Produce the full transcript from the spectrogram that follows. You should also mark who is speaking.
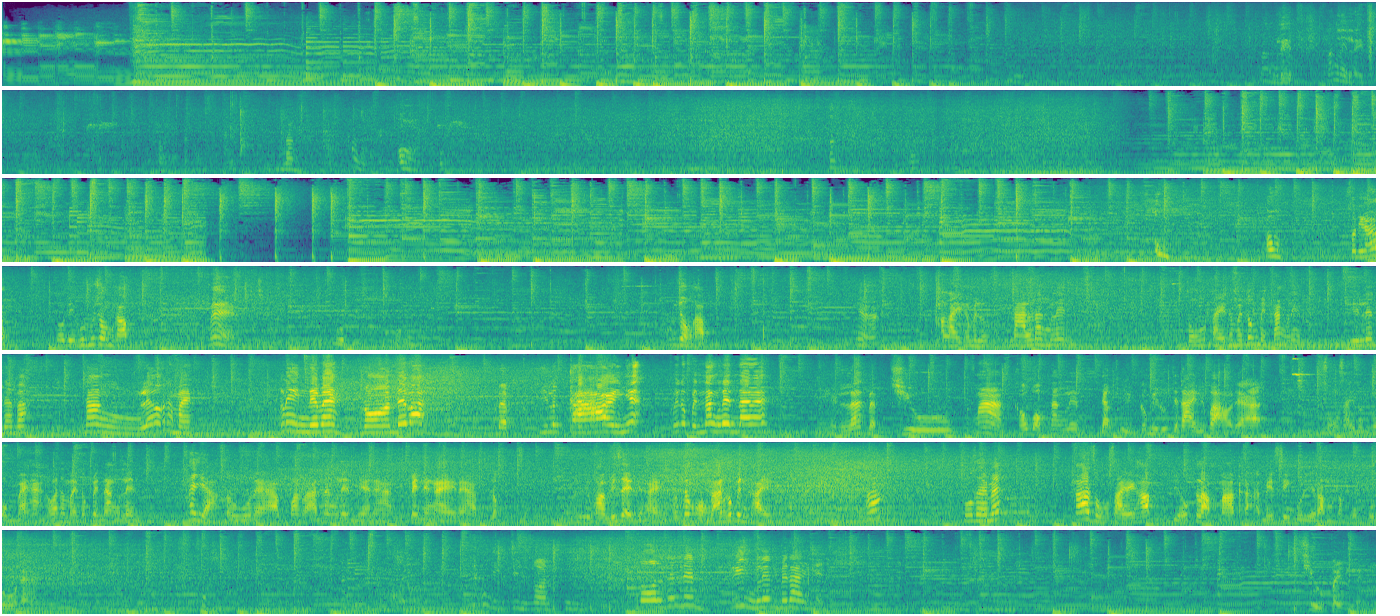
Speaker 1: นั่งเล่น นั่งเล่นอะไรนั่ง นั่งโอ้โอ้ โอ้สวัสดีครับ สวัสดีคุณผู้ชมครับ แม่คุณผู้ชมครับ เนี่ยฮะอะไรก็ไม่รู้นานนั่งเล่นสงสัยทำไมต้องเป็นนั่งเล่นยืนเล่นได้ปะนั่งแล้วทำไม กลิ้งได้ไหมนอนได้ปะแบบทีลังกาอย่างเงี้ยไม่ต้องเป็นนั่งเล่นได้ไหมเห็นแล้วแบบชิลมากเขาบอกนั่งเล่น อย่างอื่นก็ไม่รู้จะได้หรือเปล่านะฮะ สงสัยเหมือนผมไหมฮะว่าทำไมต้องเป็นนั่งเล่น ถ้าอยากรู้นะครับว่าร้านนั่งเล่นเนี้ยนะฮะเป็นยังไงนะครับแล้วมันมีความพิเศษยังไงแล้วเจ้าของร้านเขาเป็นใครฮะสงสัยไหมถ้าสงสัยครับ เดี๋ยวกลับมากับ Amazing บุรีรัมย์กับผมกูรูนะฮะนั่งจริงๆนอนจริงนอนเล่นๆกลิ้งเล่นไม่ได้ไงชิวไปเลย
